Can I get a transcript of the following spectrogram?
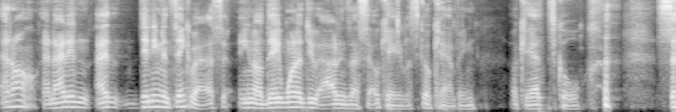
At all, and I didn't. I didn't even think about it. Said, you know, they want to do outings. I said, okay, let's go camping. Okay, that's cool. so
